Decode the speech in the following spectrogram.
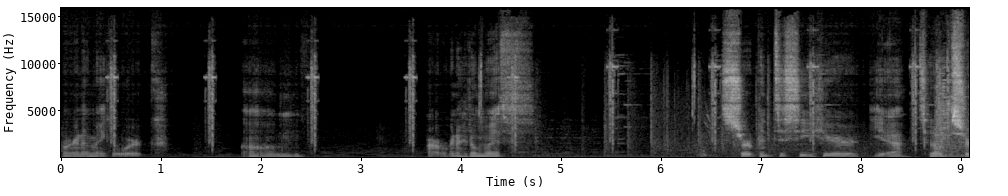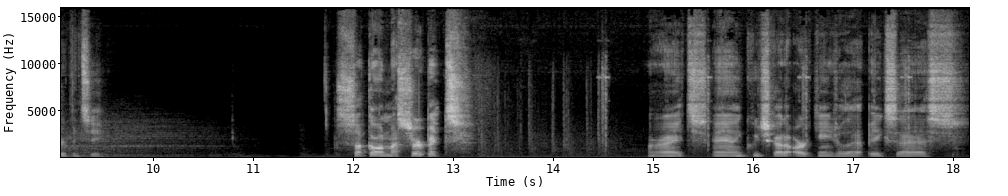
We're gonna make it work. Um. Alright, we're gonna hit him with. Serpency here? Yeah, let's him with the Serpency. Suck on my serpent! Alright, and I think we just got an Archangel that big sass.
